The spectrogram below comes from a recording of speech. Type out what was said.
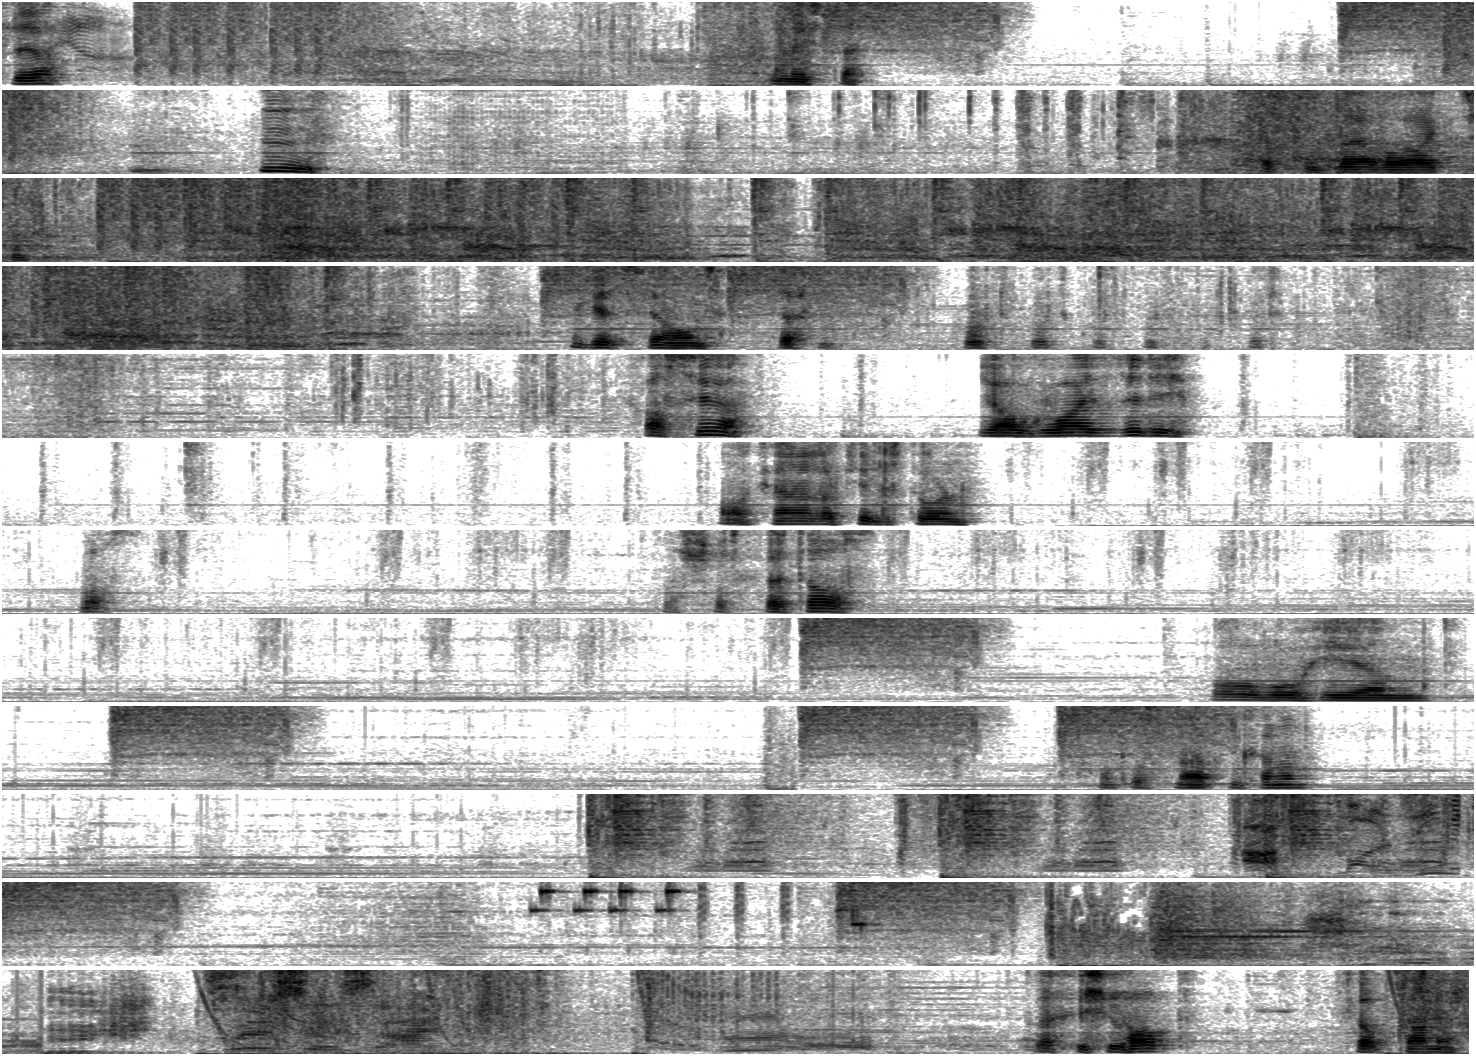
Gewehr Krass hier. Ja, Guay City. Aber keine Lackierpistolen. Was? Das schaut fett aus. Robohirn. Und snipen können. Treffe ich überhaupt? Ich glaube gar nicht.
